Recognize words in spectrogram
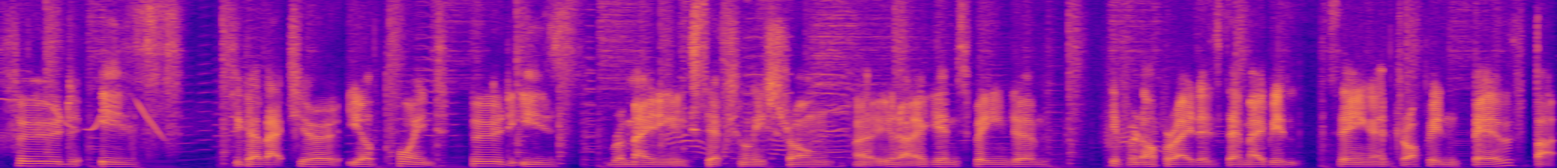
food is to go back to your your point, food is remaining exceptionally strong. Uh, you know, again, speaking to different operators, they may be seeing a drop in bev, but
